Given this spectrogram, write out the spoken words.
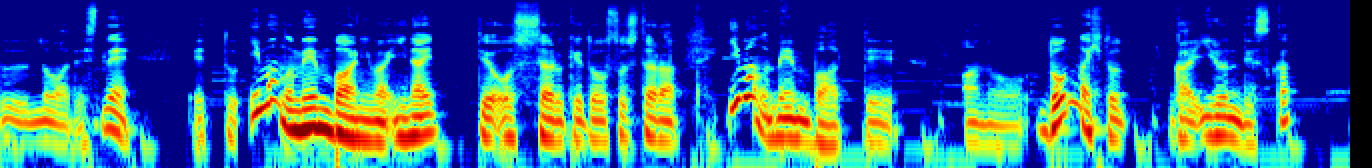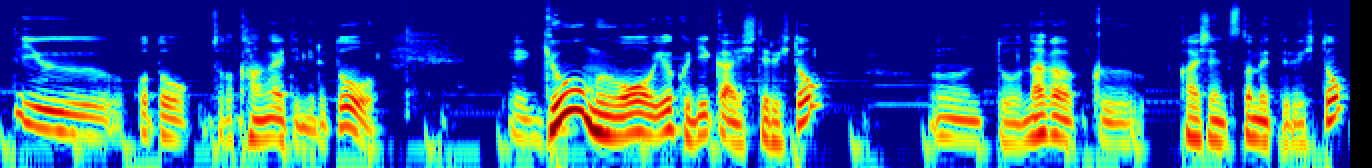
のはですね、えっと、今のメンバーにはいないっておっしゃるけど、そしたら、今のメンバーって、あの、どんな人がいるんですかっていうことをちょっと考えてみると、え業務をよく理解してる人うんと、長く会社に勤めてる人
